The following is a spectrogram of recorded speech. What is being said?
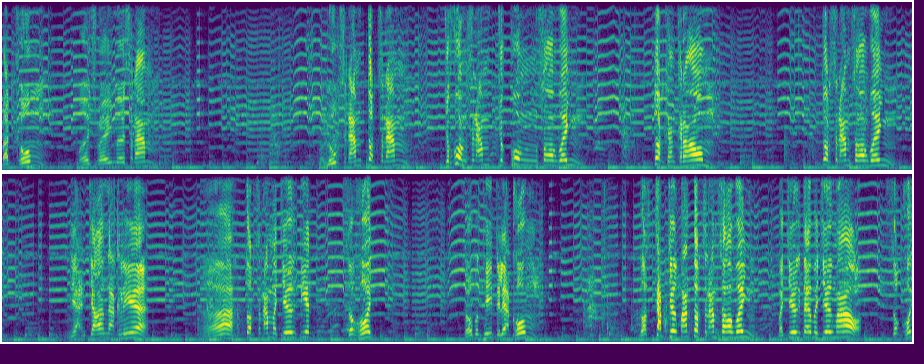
បាត់ឃុំមើលឆ្វេងមើលស្ដាំលោកស្ដាំទាត់ស្ដាំជង្គង់ស្ដាំជង្គង់សងវិញទាត់ខាងក្រោមទាត់ស្ដាំសងវិញញាក់អញ្ចើមដាក់គ្នាអើទាត់ស្ដាំមកជើងទៀតសុកហុចសូបន្ទីទម្លាក់ឃុំគាត់ចាប់ជើងបានទាត់ស្ដាំសងវិញមកជើងទៅមកជើងមកសុកហុច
